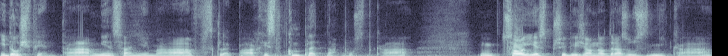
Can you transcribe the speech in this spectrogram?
Idą święta, mięsa nie ma w sklepach, jest kompletna pustka. Co jest przywiezione od razu znika.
